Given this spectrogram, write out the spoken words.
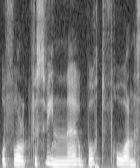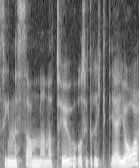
Och folk försvinner bort från sin sanna natur och sitt riktiga jag.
